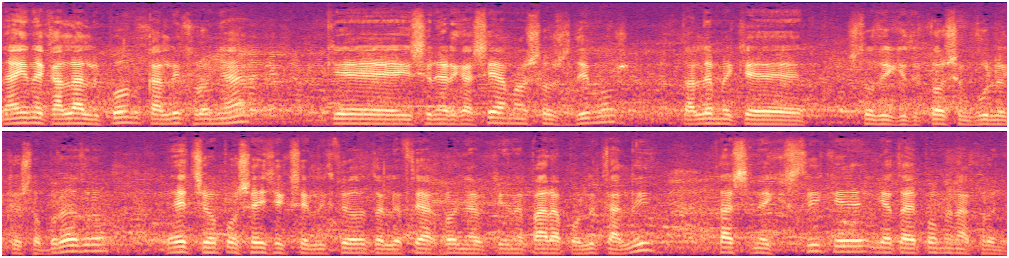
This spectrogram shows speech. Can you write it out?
Να είναι καλά λοιπόν, καλή χρονιά και η συνεργασία μας ως Δήμος, τα λέμε και στο Διοικητικό Συμβούλιο και στον Πρόεδρο, έτσι όπως έχει εξελιχθεί τα τελευταία χρόνια και είναι πάρα πολύ καλή, θα συνεχιστεί και για τα επόμενα χρόνια.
